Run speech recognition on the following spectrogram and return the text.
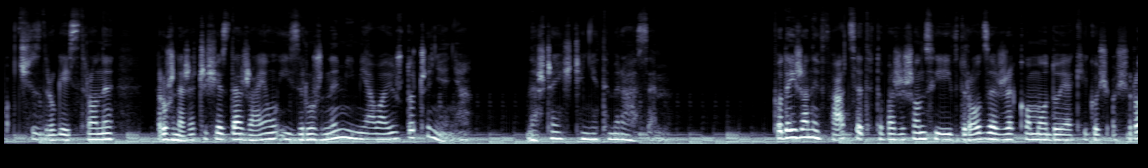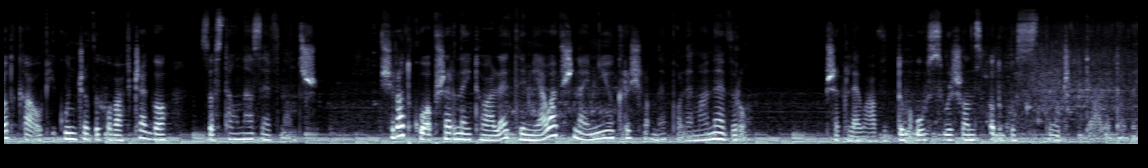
Choć z drugiej strony różne rzeczy się zdarzają i z różnymi miała już do czynienia. Na szczęście nie tym razem. Podejrzany facet towarzyszący jej w drodze rzekomo do jakiegoś ośrodka opiekuńczo-wychowawczego został na zewnątrz. W środku obszernej toalety miała przynajmniej określone pole manewru. Przekleła w duchu, słysząc odgłos spłuczki toaletowej.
